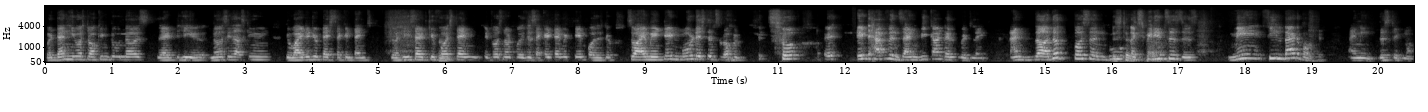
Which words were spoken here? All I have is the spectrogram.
But then he was talking to nurse that he nurse is asking why did you test second times? So he said, ki first time it was not positive, second time it came positive. So I maintained more distance from him. So it, it happens, and we can't help it. Like, and the other person who Distance, experiences this may feel bad about it. I mean, the stigma,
